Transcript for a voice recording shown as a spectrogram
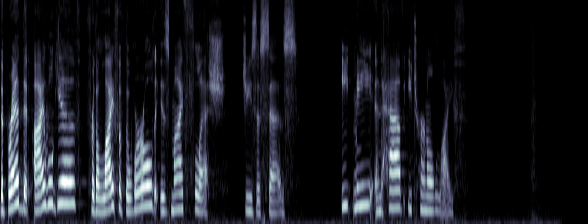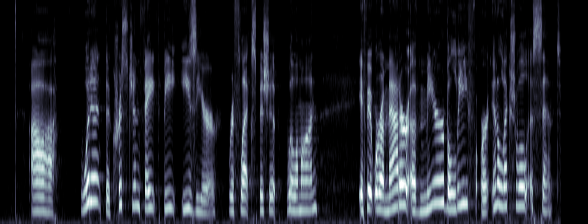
The bread that I will give for the life of the world is my flesh, Jesus says. Eat me and have eternal life. Ah, wouldn't the Christian faith be easier, reflects Bishop Willimon, if it were a matter of mere belief or intellectual assent?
